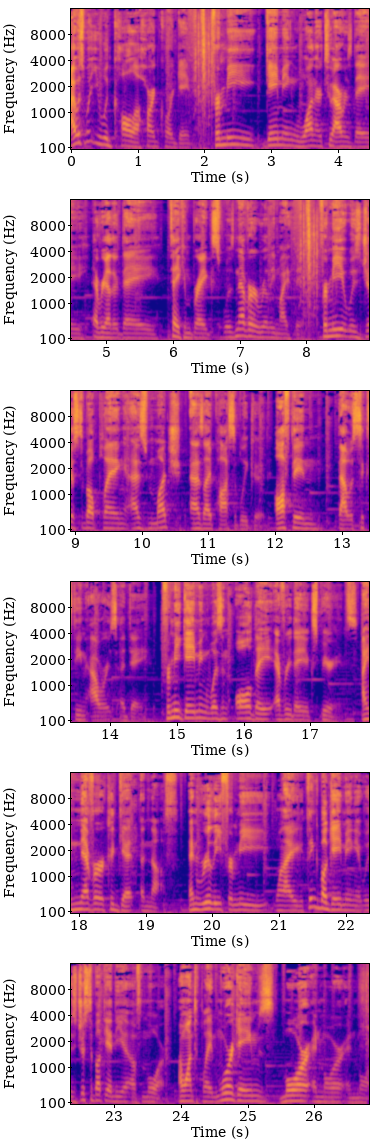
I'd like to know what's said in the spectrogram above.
I was what you would call a hardcore gamer. For me, gaming one or two hours a day, every other day, taking breaks was never really my thing. For me, it was just about playing as much as I possibly could. Often, that was 16 hours a day. For me, gaming was an all day, everyday experience. I never could get enough. And really, for me, when I think about gaming, it was just about the idea of more. I want to play more games, more and more and more.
